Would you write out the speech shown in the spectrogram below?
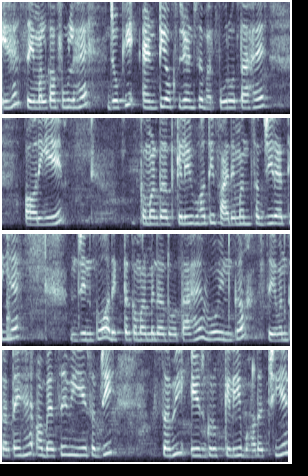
यह सेमल का फूल है, जो कि एंटीऑक्सीडेंट से भरपूर होता है और ये कमर दर्द के लिए बहुत ही फ़ायदेमंद सब्ज़ी रहती है। जिनको अधिकतर कमर में दर्द होता है, वो इनका सेवन करते हैं और वैसे भी ये सब्ज़ी सभी एज ग्रुप के लिए बहुत अच्छी है,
